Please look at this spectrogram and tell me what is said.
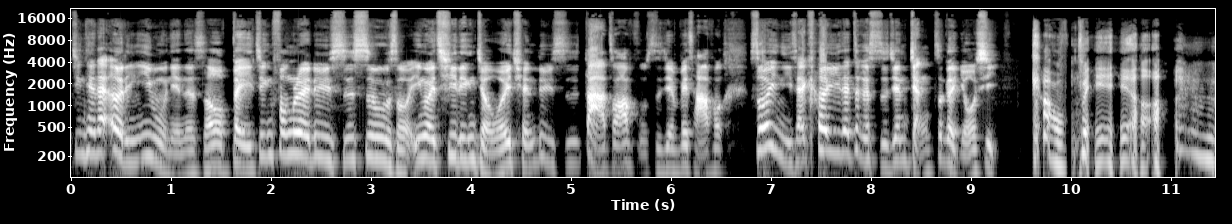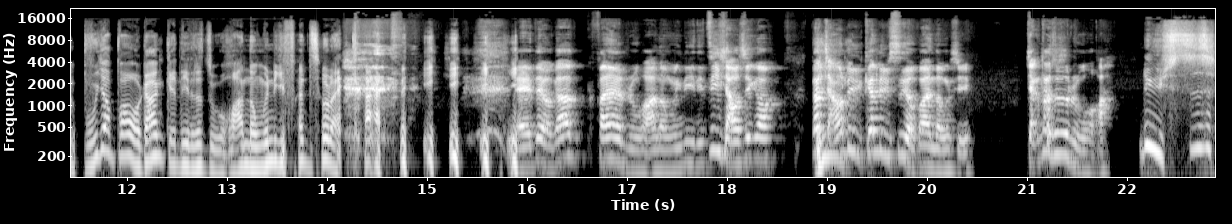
今天在二零一五年的时候，北京丰瑞律师事务所因为七零九维权律师大抓捕事件被查封，所以你才刻意在这个时间讲这个游戏。靠背啊！不要把我刚刚给你的辱华农民历翻出来看。哎、对我刚刚翻了辱华农民历，你自己小心哦，不要讲到律跟律师有关的东西，讲到就是辱华。律师，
